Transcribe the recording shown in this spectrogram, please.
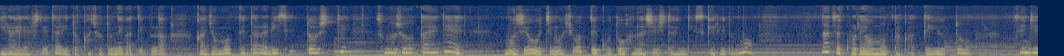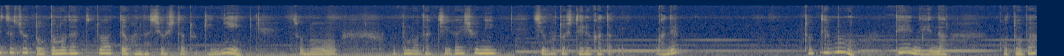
イライラしてたりとかちょっとネガティブな感情を持ってたらリセットをしてその状態で文字を打ちましょうっていうことをお話ししたいんですけれどもなぜこれを思ったかっていうと先日ちょっとお友達と会ってお話をした時にそのお友達が一緒に仕事してる方がねとても丁寧な言葉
